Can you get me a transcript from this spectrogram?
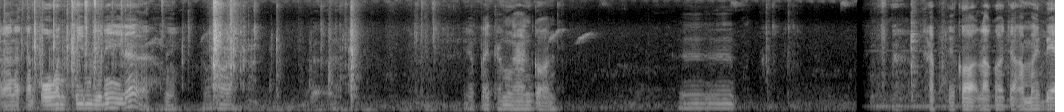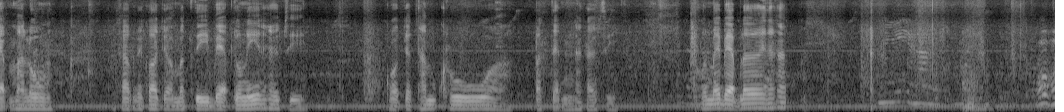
อ่านะครับโอวันตินอยู่นี่เด้อนี่น้องพลอยเดี๋ยวไปทำงานก่อนเออครับแล้วก็เราก็จะเอาไม้แบบมาลงนะครับแล้วก็จะเอามาตีแบบตรงนี้นะครับสิก็จะทำครัวประเต็นนะครับสิคนไม่แบบเลยนะครับโอ้โห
